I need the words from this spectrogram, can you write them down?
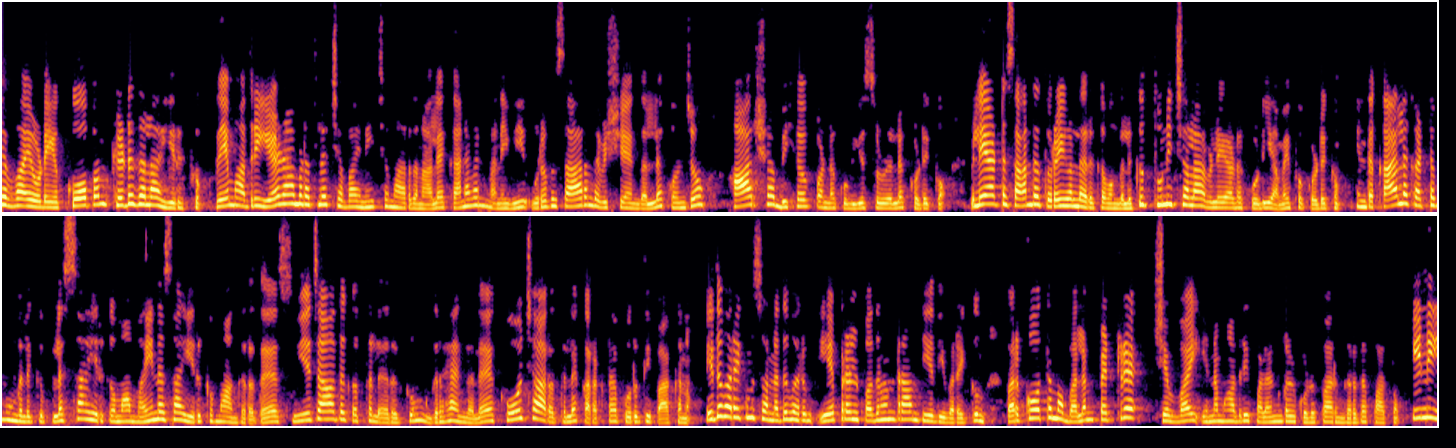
செவ்வாயோடைய கோபம் கெடுதலாக இருக்கும். அதே மாதிரி ஏழாம் இடத்துல செவ்வாய் நீச்சமாறதுனால கணவன் மனைவி உறவு சார்ந்த விஷயங்களில் கொஞ்சம் ஹார்ஷாக பிஹேவ் பண்ணக்கூடிய சூழலை கொடுக்கும். விளையாட்டு சார்ந்த துறைகளில் இருக்கவங்களுக்கு துணிச்சலாக விளையாடக்கூடிய அமைப்பு கொடுக்கும். இந்த காலகட்டம் உங்களுக்கு ப்ளஸ்ஸாக இருக்குமா மைனஸாக இருக்குமாங்கிறத சுயஜாதகத்தில் இருக்கும் கிரகங்களை கோச்சாரத்தில் கரெக்டாக பொருத்தி பார்க்கணும். இது வரைக்கும் சொன்னது வரும் ஏப்ரல் பதினொன்றாம் தேதி வரைக்கும் வர்க்கோத்தம பலம் பெற்ற செவ்வாய் என்ன மாதிரி பலன்கள் கொடுப்பாருங்கிறத பார்த்தோம். இனி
